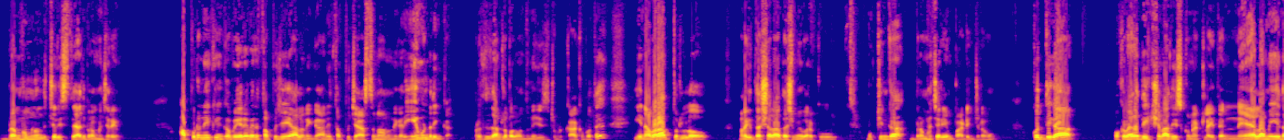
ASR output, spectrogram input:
బ్రహ్మం నుండి చరిస్తే అది బ్రహ్మచర్యం. అప్పుడు నీకు ఇంకా వేరే వేరే తప్పు చేయాలని కానీ తప్పు చేస్తున్నానని కానీ ఏముండదు ఇంకా. ప్రతి దాంట్లో భగవంతుని చేసేటప్పుడు. కాకపోతే ఈ నవరాత్రుల్లో మనకి దసరా దశమి వరకు ముఖ్యంగా బ్రహ్మచర్యం పాటించడం కొద్దిగా ఒకవేళ దీక్షలా తీసుకున్నట్లయితే నేల మీద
